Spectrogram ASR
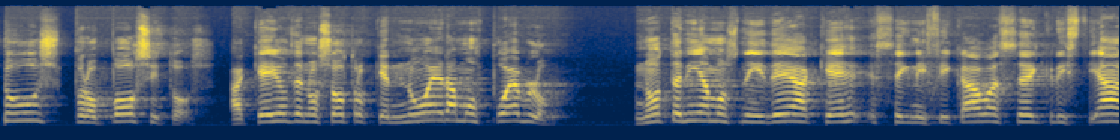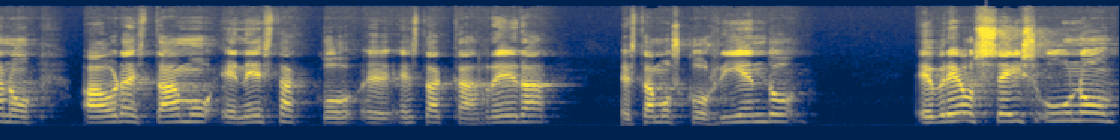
sus propósitos. Aquellos de nosotros que no éramos pueblo no teníamos ni idea qué significaba ser cristiano. Ahora estamos en esta, eh, esta carrera, estamos corriendo. Hebreos 6.1,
